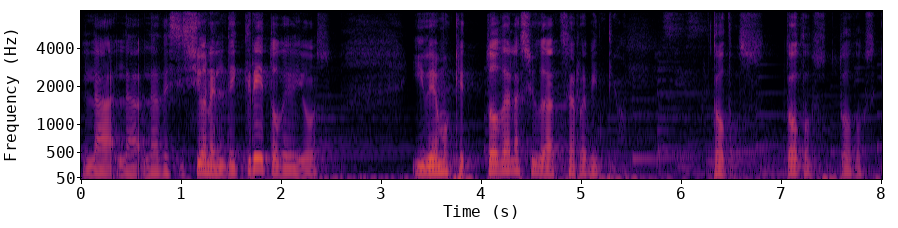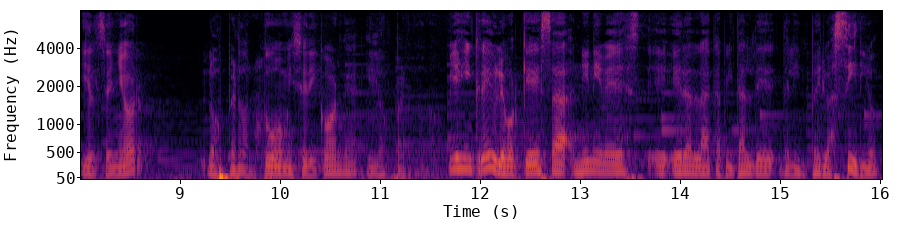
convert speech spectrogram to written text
la, la- la decisión, el decreto de Dios, y vemos que toda la ciudad se arrepintió. Todos, todos, todos. Y el Señor Los perdonó. tuvo misericordia y los perdonó. Y es increíble porque esa Nínive eh, era la capital de- del imperio asirio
